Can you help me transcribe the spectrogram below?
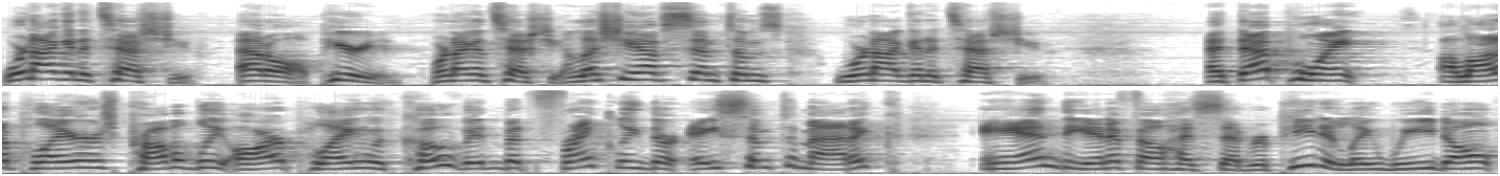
we're not going to test you at all, period. We're not going to test you. Unless you have symptoms, we're not going to test you. At that point, a lot of players probably are playing with COVID, but frankly, they're asymptomatic. And the NFL has said repeatedly, we don't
